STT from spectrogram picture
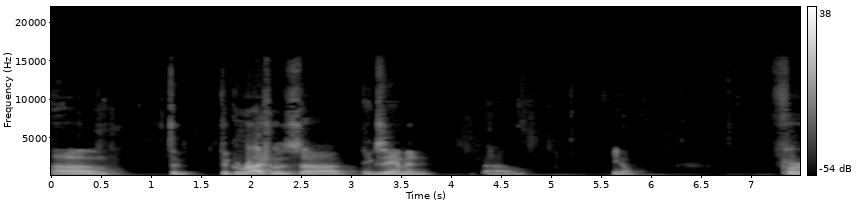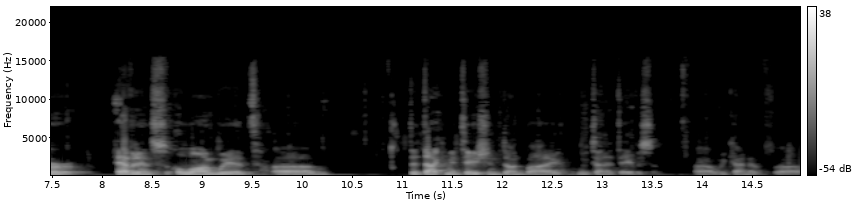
Um, the, the garage was, uh, examined, um, you know, for evidence along with, um, the documentation done by Lieutenant Davison. Uh, we kind of, uh,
